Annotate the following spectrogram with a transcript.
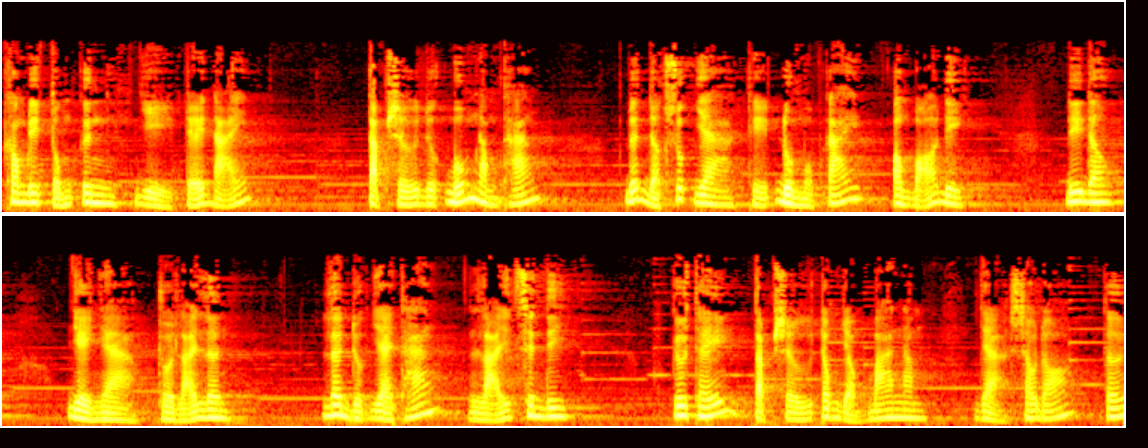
Không đi tụng kinh vì trễ nải Tập sự được 4 năm tháng. Đến đợt xuất gia thì đùng một cái, Ông bỏ đi. Đi đâu? Về nhà rồi lại lên. Lên được vài tháng, lại xin đi. Cứ thế tập sự trong vòng 3 năm, Và sau đó tới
